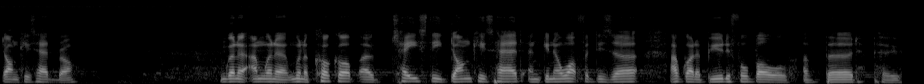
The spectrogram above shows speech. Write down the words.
donkey's head, bro. I'm going to I'm gonna, I'm gonna cook up a tasty donkey's head. And you know what? For dessert, I've got a beautiful bowl of bird poo.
